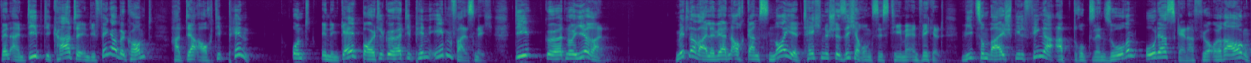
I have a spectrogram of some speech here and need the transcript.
wenn ein Dieb die Karte in die Finger bekommt, hat der auch die PIN. Und in den Geldbeutel gehört die PIN ebenfalls nicht. Die gehört nur hier rein. Mittlerweile werden auch ganz neue technische Sicherungssysteme entwickelt, wie zum Beispiel Fingerabdrucksensoren oder Scanner für eure Augen.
